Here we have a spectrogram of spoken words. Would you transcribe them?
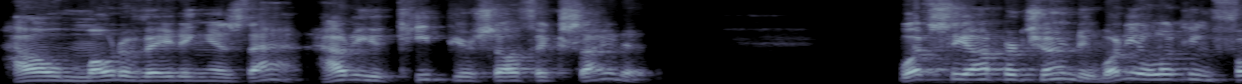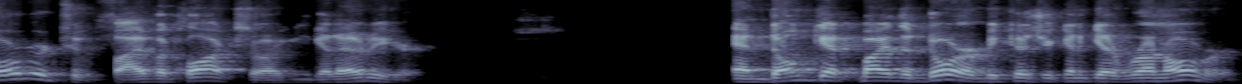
How motivating is that? How do you keep yourself excited? What's the opportunity? What are you looking forward to? Five o'clock, so I can get out of here. And don't get by the door because you're going to get run over.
